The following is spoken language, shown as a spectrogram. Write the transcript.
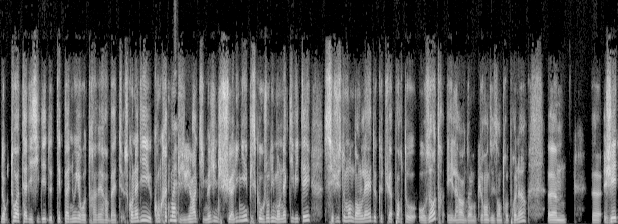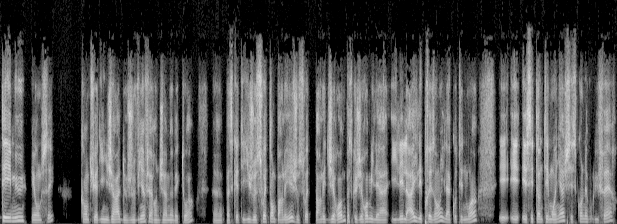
Donc toi, tu as décidé de t'épanouir au travers, bah, ce qu'on a dit concrètement, Ouais, tu dis, Gérald, t'imagines, je suis aligné puisque aujourd'hui mon activité, c'est justement dans l'aide que tu apportes aux, aux autres, et là, dans l'occurrence des entrepreneurs. Euh, euh, j'ai été ému, et on le sait, quand tu as dit, Gérald, je viens faire un jam avec toi, euh, parce que tu as dit, je souhaite en parler, je souhaite parler de Jérôme, parce que Jérôme, il est, à- il est là, il est présent, il est à côté de moi, et, et- et c'est un témoignage, c'est ce qu'on a voulu faire.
